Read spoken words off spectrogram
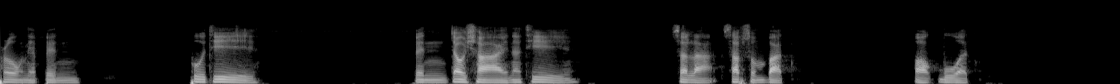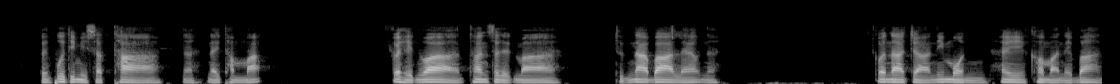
พระองค์เนี่ยเป็นผู้ที่เป็นเจ้าชายนะที่สละทรัพย์สมบัติออกบวช เป็นผู้ที่มีศรัทธานะในธรรมะ ก็เห็นว่าท่านเสด็จมาถึงหน้าบ้านแล้วนะ ก็น่าจะนิมนต์ให้เข้ามาในบ้าน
